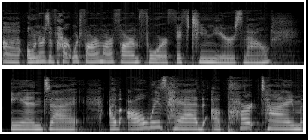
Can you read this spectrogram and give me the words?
uh, owners of Heartwood Farm, our farm, for 15 years now. And uh, I've always had a part time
